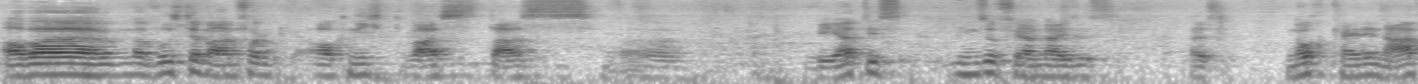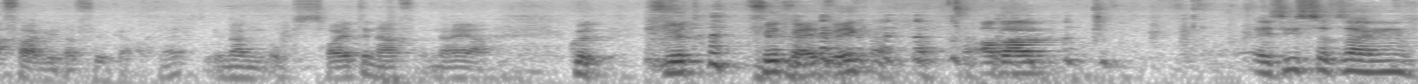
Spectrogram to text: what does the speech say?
Aber man wusste am Anfang auch nicht, was das äh, wert ist, insofern als es als noch keine Nachfrage dafür gab. Nicht? Ich meine, ob es heute nach, naja, gut, führt, führt weit weg, aber es ist sozusagen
